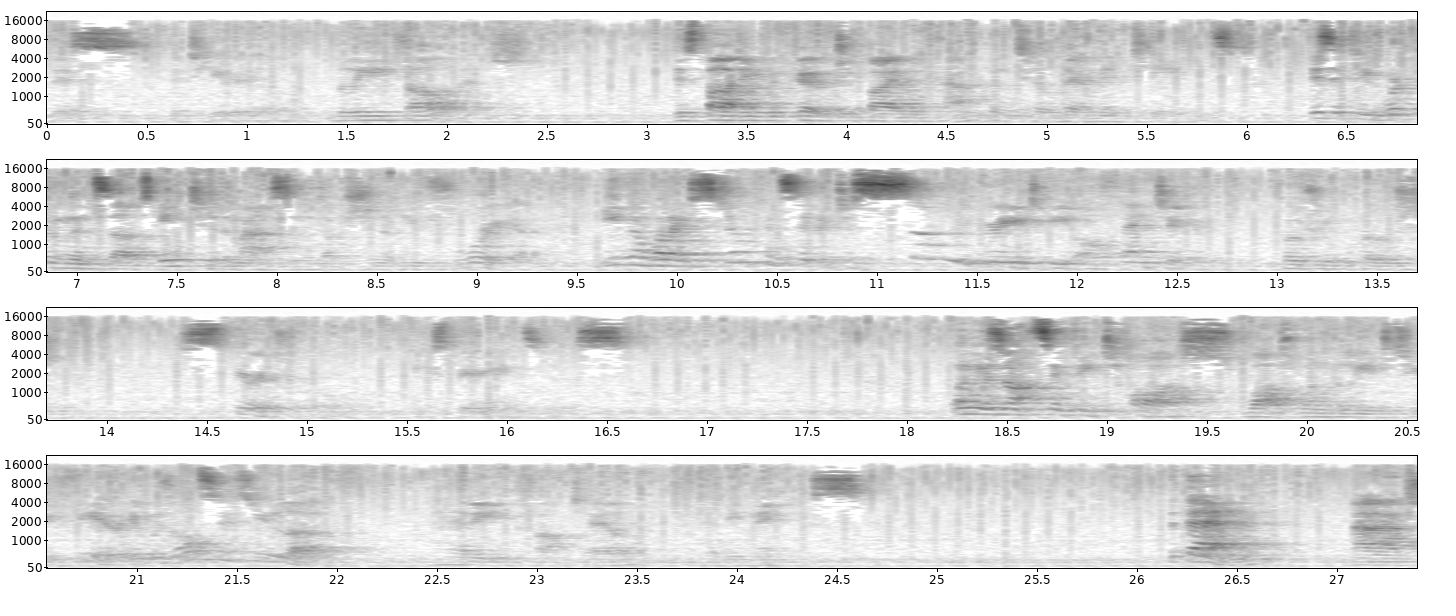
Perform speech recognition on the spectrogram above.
this material, believed all of it. This body would go to Bible camp until physically working themselves into the mass induction of euphoria, even what I still consider to some degree to be authentic, quote unquote, spiritual experiences. One was not simply taught what one believes to fear, it was also to love. Heady cocktail, heady mix. But then, at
